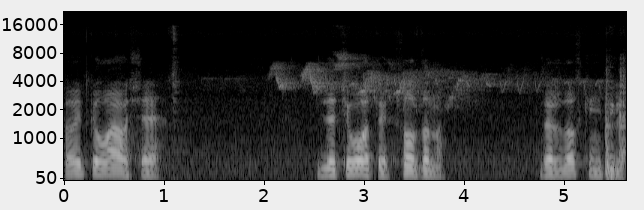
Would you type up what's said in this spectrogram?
Ой, пила вообще. Для чего ты создана? Даже доски не пилит.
